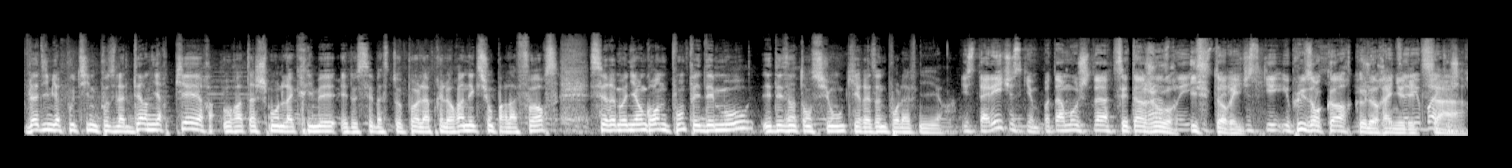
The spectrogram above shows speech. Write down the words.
Vladimir Poutine pose la dernière pierre au rattachement de la Crimée et de Sébastopol après leur annexion par la force. Cérémonie en grande pompe et des mots et des intentions qui résonnent pour l'avenir. C'est un jour historique, plus encore que le règne des tsars.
